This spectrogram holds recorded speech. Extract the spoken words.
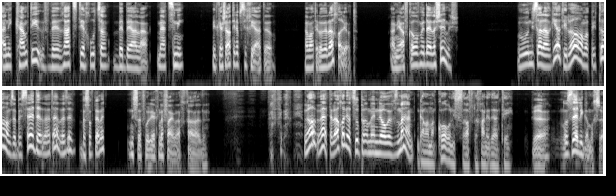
אני קמתי ורצתי החוצה בבהלה מעצמי. התקשרתי לפסיכיאטר, ואמרתי לו, זה לא יכול להיות. אני עף קרוב מדי לשמש. והוא ניסה להרגיע אותי, לא, מה פתאום, זה בסדר, ואתה וזה, בסוף באמת נשרפו לי הכנפיים מהחרא הזה. לא, באמת, אתה לא יכול להיות סופרמן לאורך זמן. גם המקור נשרף לך לדעתי. זה נוזל לי גם עכשיו.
